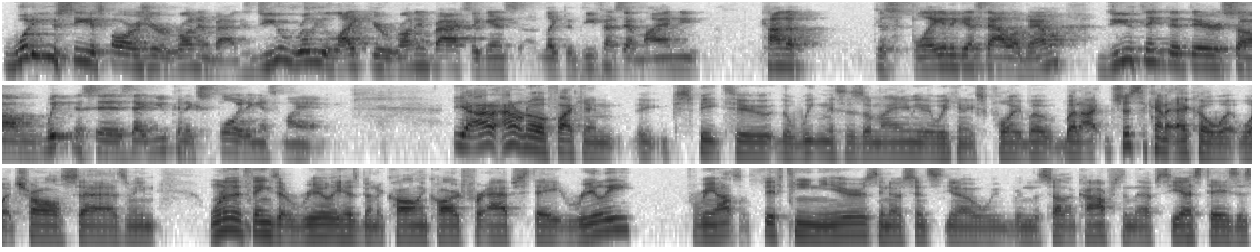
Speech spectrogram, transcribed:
What do you see as far as your running backs? Do you really like your running backs against like the defense that Miami kind of displayed against Alabama? Do you think that there's some weaknesses that you can exploit against Miami? Yeah, I, I don't know if I can uh, speak to the weaknesses of Miami that we can exploit, but but I, just to kind of echo what what Charles says. I mean, one of the things that really has been a calling card for App State, really for me, out 15 years, you know, since you know we were in the Southern Conference and the FCS days, is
